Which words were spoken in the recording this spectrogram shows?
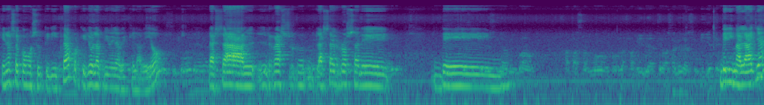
que no sé cómo se utiliza, porque yo la primera vez que la veo, la sal, la sal rosa de, de del Himalaya.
